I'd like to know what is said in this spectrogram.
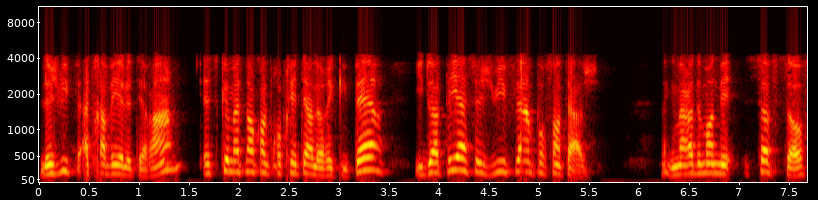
le juif a travaillé le terrain. Est-ce que maintenant, quand le propriétaire le récupère, il doit payer à ce juif-là un pourcentage? Agmara demande, mais sauf, sauf.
